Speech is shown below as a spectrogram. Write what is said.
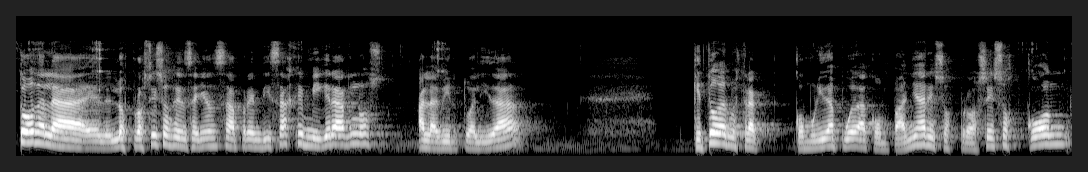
todos los procesos de enseñanza-aprendizaje, migrarlos a la virtualidad, que toda nuestra comunidad pueda acompañar esos procesos con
